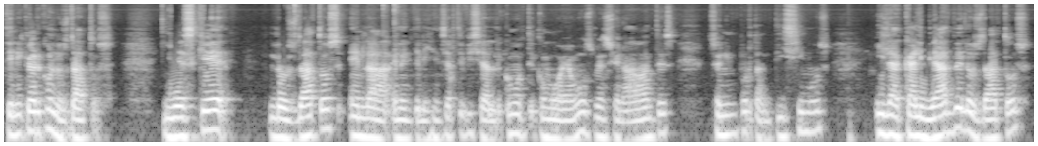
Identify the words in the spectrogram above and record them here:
tiene que ver con los datos. Y es que los datos en la, en la inteligencia artificial, como, como habíamos mencionado antes, son importantísimos y la calidad de los datos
